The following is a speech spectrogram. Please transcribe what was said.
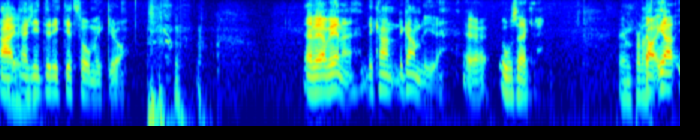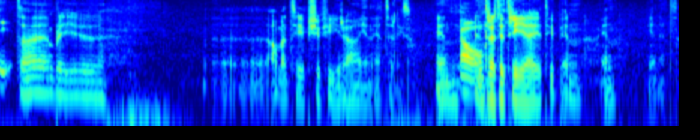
Nej, Eh. kanske inte riktigt så mycket då. Eller jag vet inte. Det kan, det kan bli det. Jag är osäker. En platta Ja, ja, i- blir ju eh, ja, men typ 24 enheter liksom. En, Ja. en 33 är ju typ en, en enhet.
